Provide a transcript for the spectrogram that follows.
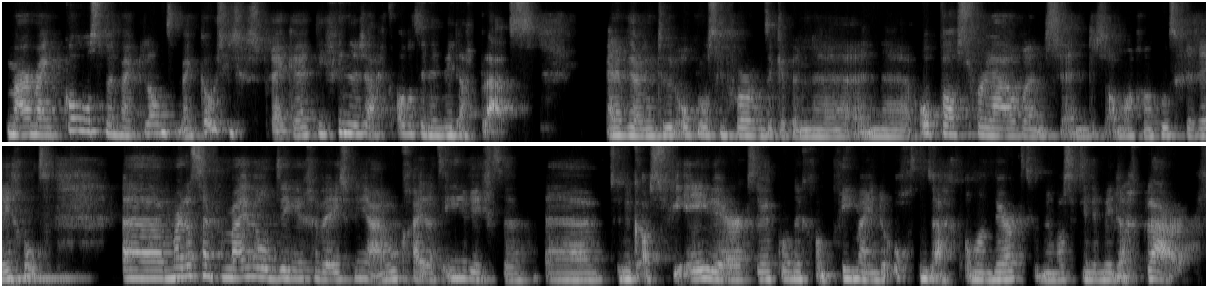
Maar mijn calls met mijn klanten, mijn coachingsgesprekken, die vinden dus eigenlijk altijd in de middag plaats. En heb daar natuurlijk een oplossing voor, want ik heb een, een oppas voor Laurens en dat is allemaal gewoon goed geregeld. Uh, maar dat zijn voor mij wel dingen geweest van ja, hoe ga je dat inrichten? Toen ik als VA werkte, kon ik gewoon prima in de ochtend eigenlijk al mijn werk doen. Dan was ik in de middag klaar.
